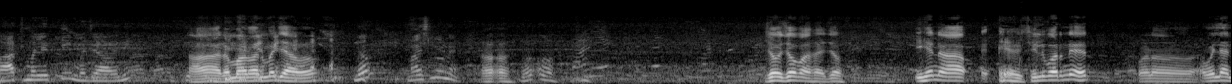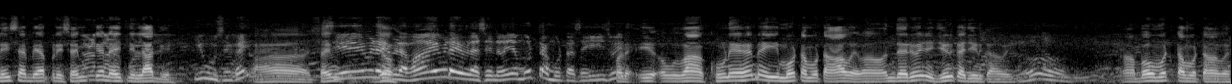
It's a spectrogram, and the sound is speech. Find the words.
હાથમાં લેતી મજા આવે ની? હા રમાડવાની મજા આવે નો? માછલું ને? હા હા. જો જો વા હે જો. ઈ હે ને આ સિલ્વર ને પણ ઓલાના હિસાબે આપણી સેમ કે ને એટલી લાગે. એવું છે કઈ? હા સેમ. એવડા એવડા વાહ એવડા એવડા છે ને અહીંયા મોટા મોટા છે ઈ જો પણ એ વા ખૂણે હે ને ઈ મોટા મોટા આવે વા અંદર હોય ને ઝીણકા ઝીણકા આવે. હા. બહુ મોટા મોટા આવે.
